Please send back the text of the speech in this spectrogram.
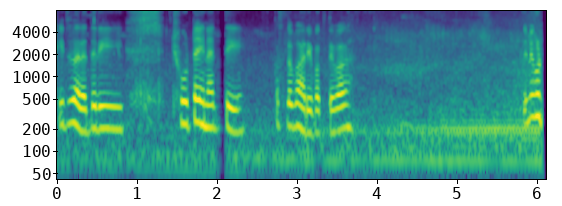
किती झालं तरी छोटं आहे ना ते. कसलं भारी बघते बघा. तुम्ही कुठं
